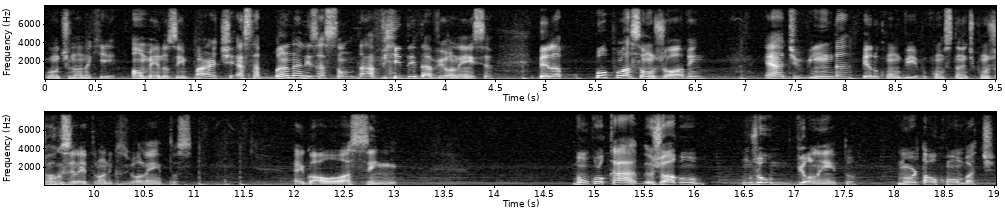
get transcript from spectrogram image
continuando aqui, ao menos em parte, essa banalização da vida e da violência pela população jovem é advinda pelo convívio constante com jogos eletrônicos violentos. É igual assim. Vamos colocar. Eu jogo um jogo violento, Mortal Kombat.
